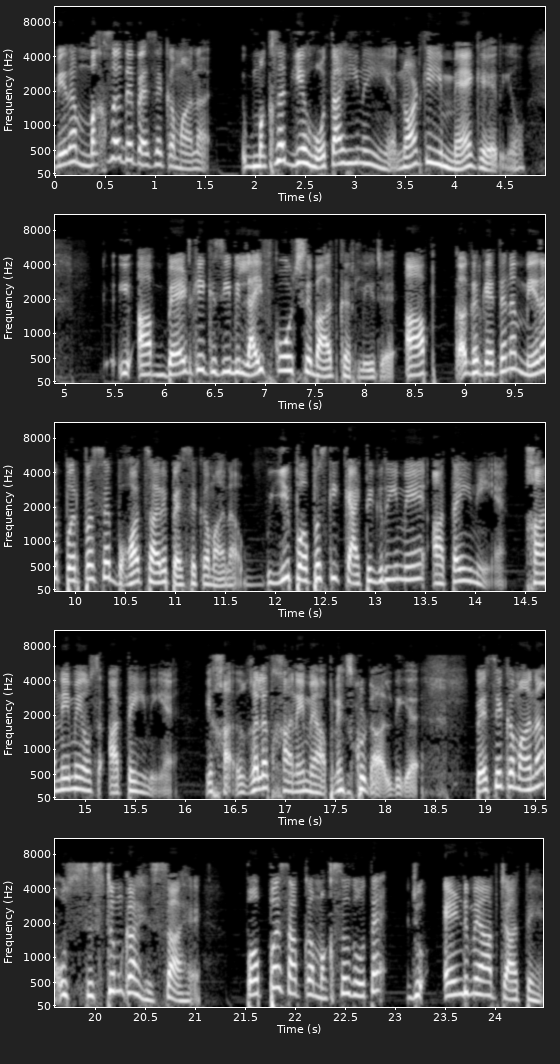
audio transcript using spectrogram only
मेरा मकसद है पैसे कमाना. मकसद ये होता ही नहीं है. नॉट कि ये मैं कह रही हूँ. आप बैठ के किसी भी लाइफ कोच से बात कर लीजिए। आप अगर कहते हैं ना मेरा पर्पस है बहुत सारे पैसे कमाना ये पर्पस की कैटेगरी में आता ही नहीं है। खाने में उस आते ही नहीं है। ये खा, गलत खाने में आपने इसको डाल दिया है। पैसे कमाना उस सिस्टम का हिस्सा है। पर्पस आपका मकसद होता है जो एंड में आप चाहते हैं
